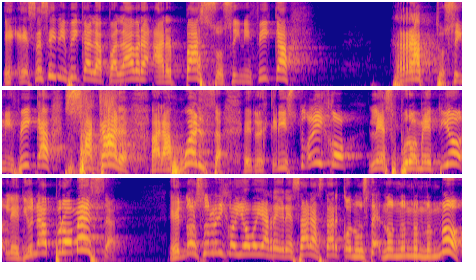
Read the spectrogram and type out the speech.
E, ese significa la palabra arpazo, significa rapto, significa sacar a la fuerza. Entonces Cristo dijo, les prometió, les dio una promesa. Él no solo dijo, yo voy a regresar a estar con usted. No, no, no, no, no.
